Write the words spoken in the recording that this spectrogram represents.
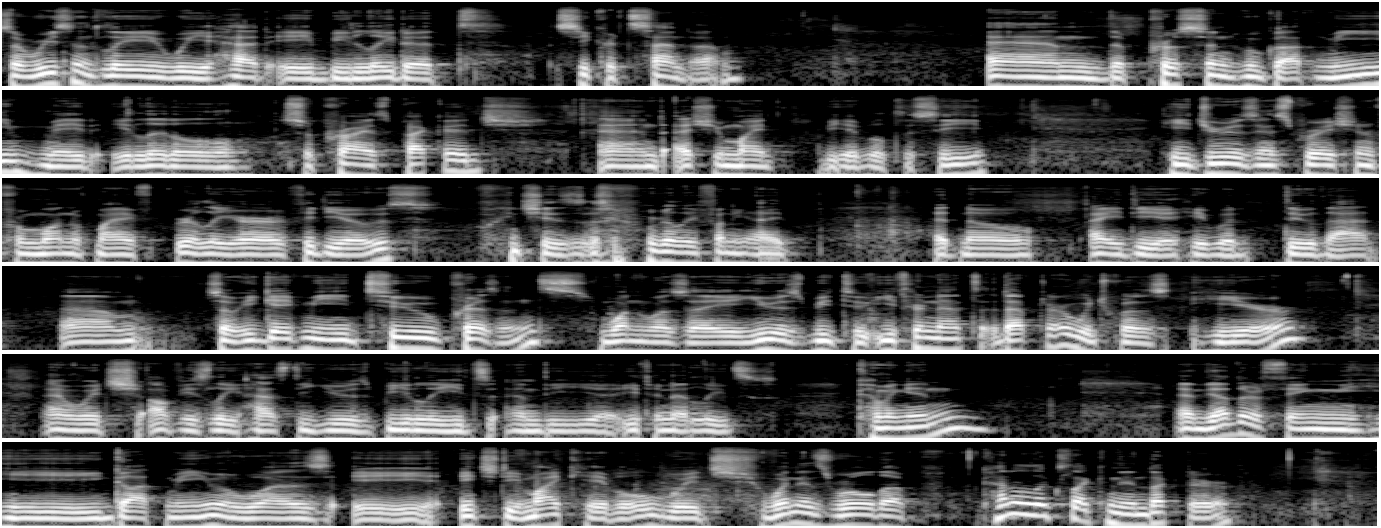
So recently we had a belated Secret Santa and the person who got me made a little surprise package and as you might be able to see he drew his inspiration from one of my earlier videos which is really funny. I had no idea he would do that. Um, so he gave me two presents. One was a USB to Ethernet adapter which was here and which obviously has the USB leads and the uh, Ethernet leads coming in and the other thing he got me was a HDMI cable, which when it's rolled up, kind of looks like an inductor.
